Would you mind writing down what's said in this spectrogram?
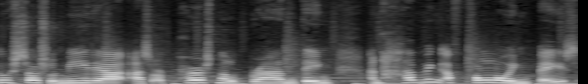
use social media as our personal branding and having a following base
